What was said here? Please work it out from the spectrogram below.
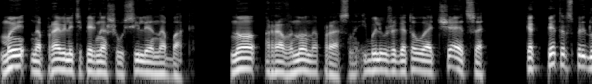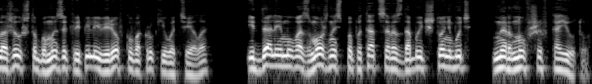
Мы направили теперь наши усилия на бак, но равно напрасно, и были уже готовы отчаяться, как Петерс предложил, чтобы мы закрепили веревку вокруг его тела и дали ему возможность попытаться раздобыть что-нибудь, нырнувши в каюту.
